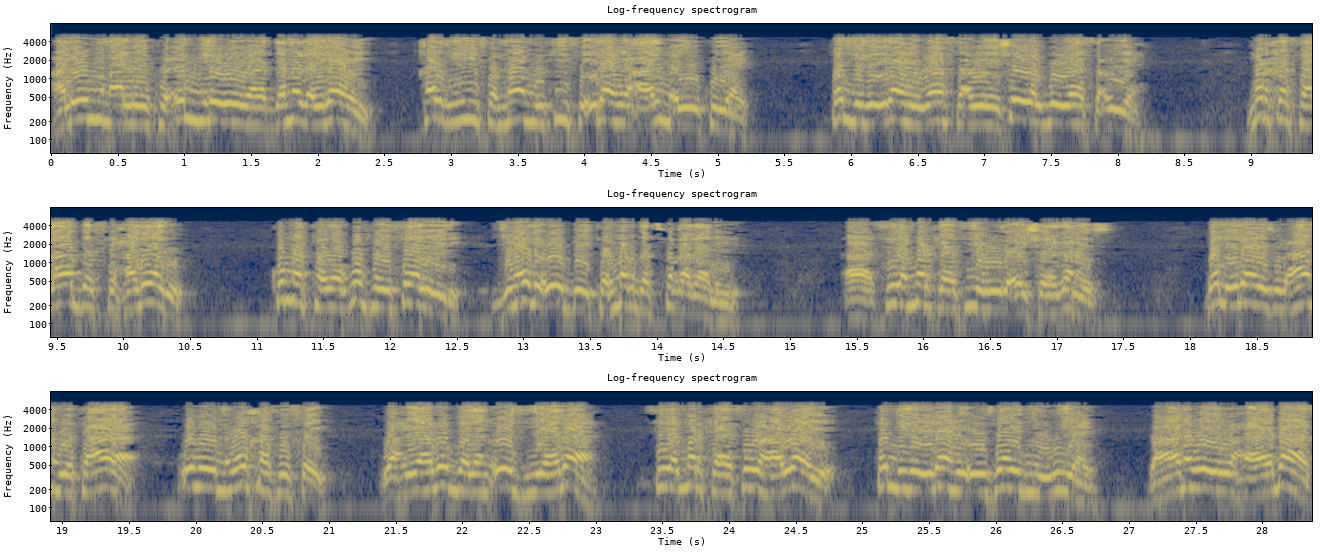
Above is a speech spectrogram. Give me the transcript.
Caliimun allii ku cilmile wey wadanada ilaahay khalqigiisa maamulkiisa ilaahay caalim ayuu ku yahay. Fadliga ilaahay waasac weeye shay walbuu waasac u yahay. Marka salaada sixadeedu kuma tawaqufaysaa la yidhi jihada oo baytalmaqdes faqadaa la yidhi. Sida markaasi yahuudi ay sheeganayso. Bal ilaahay subxaanahu wa tacaala wuxuu nagu khasisay waxyaabo badan oo ziyaado ah sida markaasi waxaa waaye fadliga ilaahay uu zaa'id noogu yahay. Waxaana weeye waxyaabahaas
